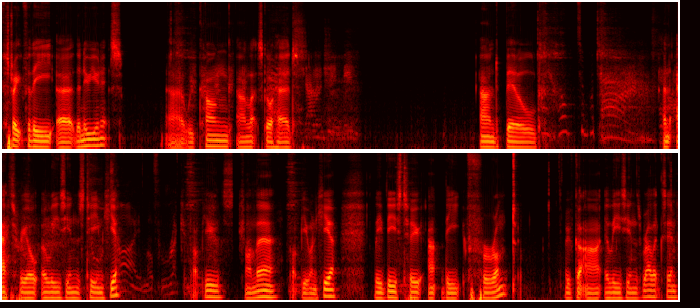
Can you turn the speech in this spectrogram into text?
straight for the uh, the new units. Uh, Wukong and let's go ahead and build an ethereal Elysians team here. Pop you on there, pop you on here. Leave these two at the front. We've got our Elysians relics in.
